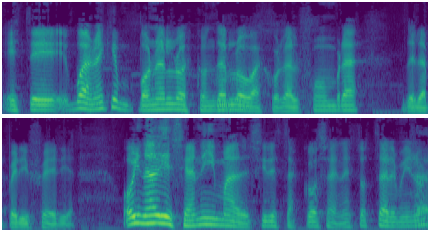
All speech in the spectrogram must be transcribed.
este, bueno, hay que ponerlo, esconderlo bajo la alfombra de la periferia. Hoy nadie se anima a decir estas cosas en estos términos,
